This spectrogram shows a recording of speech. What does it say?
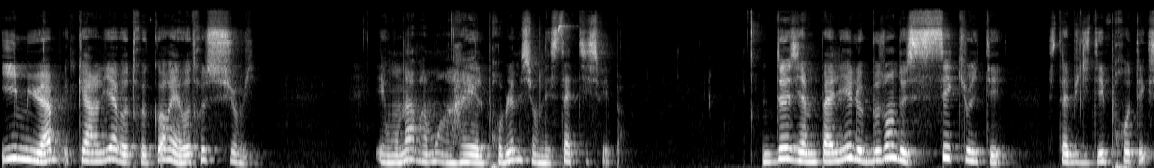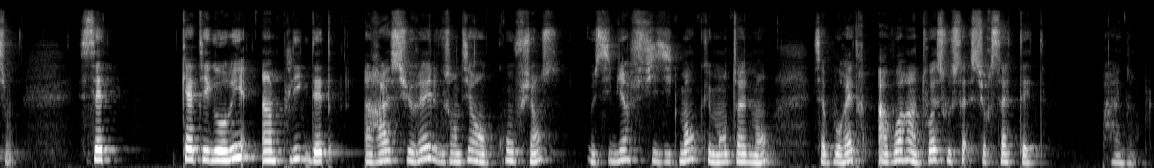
immuable car lié à votre corps et à votre survie. Et on a vraiment un réel problème si on ne les satisfait pas. Deuxième palier, le besoin de sécurité, stabilité, protection. Cette catégorie implique d'être rassuré, de vous sentir en confiance, aussi bien physiquement que mentalement. Ça pourrait être avoir un toit sur sa tête, par exemple.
